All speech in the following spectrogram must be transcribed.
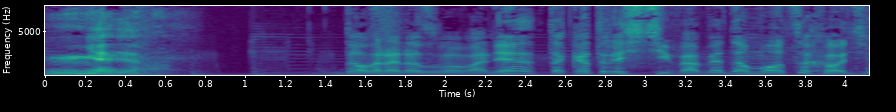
nie wiem. Dobra rozmowa, nie? Taka treściwa, wiadomo o co chodzi.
